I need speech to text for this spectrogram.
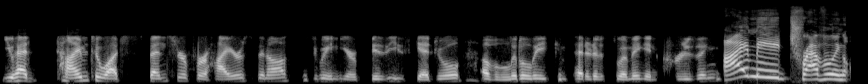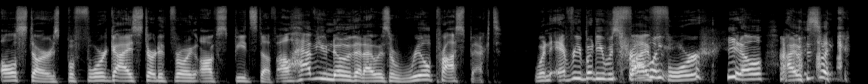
You had time to watch Spenser for Hire spin-offs between your busy schedule of Little League competitive swimming and cruising. I made traveling all stars before guys started throwing off speed stuff. I'll have you know that I was a real prospect. When everybody was five four, you know, I was like,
